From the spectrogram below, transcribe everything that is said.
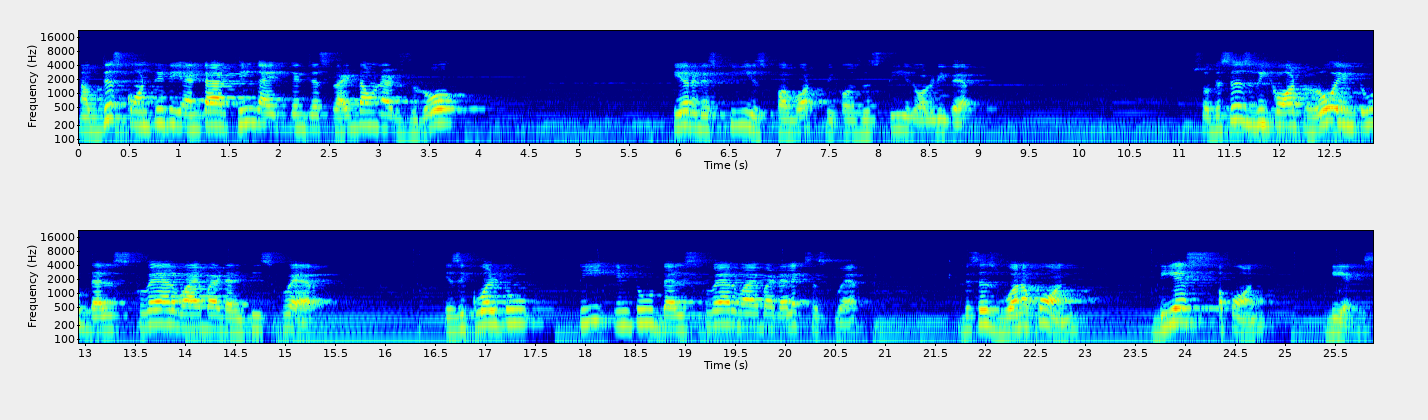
Now this quantity entire thing I can just write down as rho. Here it is P is forgot because this P is already there so this is we got rho into del square y by del t square is equal to t into del square y by del x square. This is 1 upon ds upon dx.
